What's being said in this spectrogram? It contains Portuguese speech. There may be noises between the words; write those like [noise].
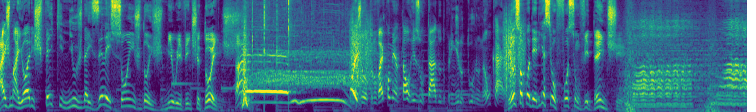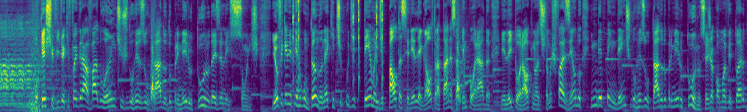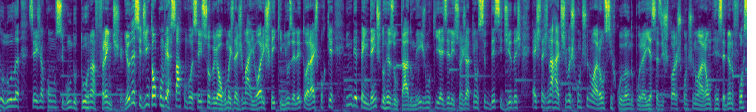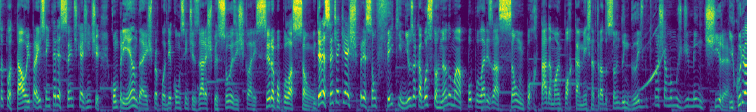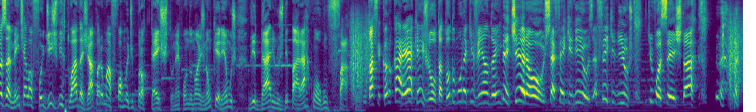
As maiores fake news das eleições 2022. Pô, Jô, tu não vai comentar o resultado do primeiro turno, não, cara? Eu só poderia se eu fosse um vidente. Porque este vídeo aqui foi gravado antes do resultado do primeiro turno das eleições. E eu fiquei me perguntando, né, que tipo de tema e de pauta seria legal tratar nessa temporada eleitoral que nós estamos fazendo, independente do resultado do primeiro turno, seja com uma vitória do Lula, seja com um segundo turno à frente. E eu decidi então conversar com vocês sobre algumas das maiores fake news eleitorais, porque independente do resultado, mesmo que as eleições já tenham sido decididas, estas narrativas continuarão circulando por aí, essas histórias continuarão recebendo força total e para isso é interessante que a gente compreenda-as para poder conscientizar as pessoas e esclarecer a população. Interessante é que a expressão fake news acabou se tornando uma popularização importada mal porcamente na tradução do inglês do que nós chamamos de mentira. E curiosamente ela foi desvirtuada já para uma forma de protesto, né? Quando nós não queremos lidar e nos deparar com algum fato. Tu tá ficando careca, hein, Slow? Tá todo mundo aqui vendo, hein? Mentira, ô! Isso é fake news! É fake news de vocês, tá?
